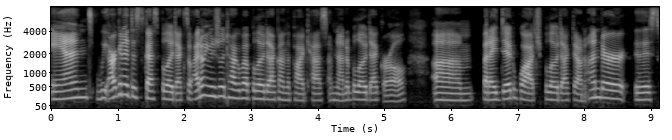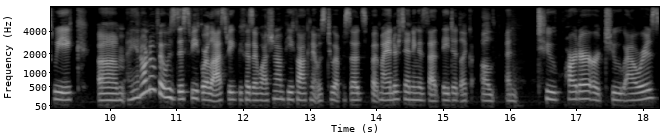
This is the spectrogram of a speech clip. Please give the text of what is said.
and we are going to discuss Below Deck. So I don't usually talk about Below Deck on the podcast. I'm not a Below Deck girl. Um, but I did watch Below Deck Down Under this week. Um, I don't know if it was this week or last week because I watched it on Peacock and it was two episodes. But my understanding is that they did like a, a two parter or two hours.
